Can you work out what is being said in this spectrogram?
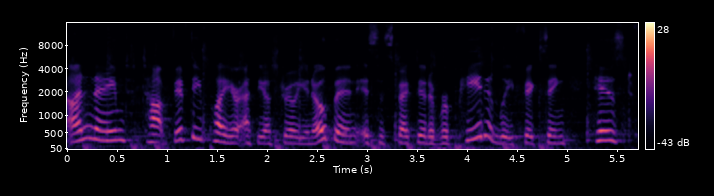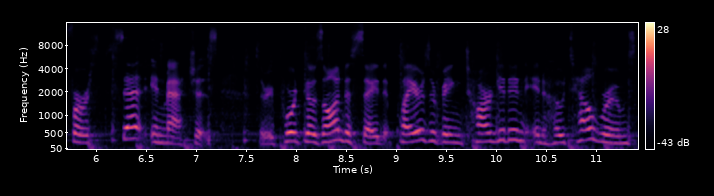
unnamed top 50 player at the Australian Open is suspected of repeatedly fixing his first set in matches. The report goes on to say that players are being targeted in hotel rooms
